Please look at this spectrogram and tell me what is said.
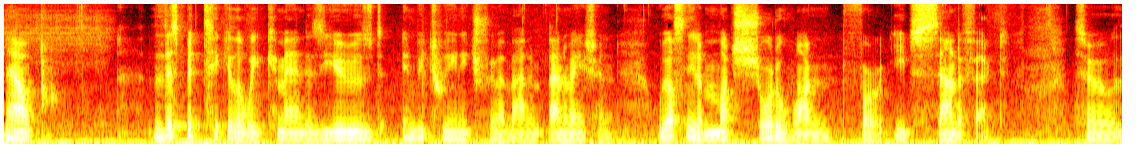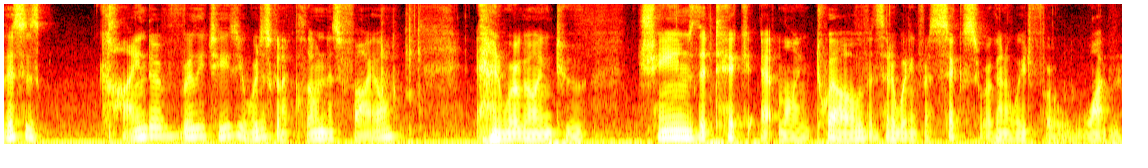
Now, this particular wait command is used in between each frame of anim animation. We also need a much shorter one for each sound effect. So this is kind of really cheesy. We're just going to clone this file and we're going to change the tick at line 12. Instead of waiting for 6, we're going to wait for 1.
